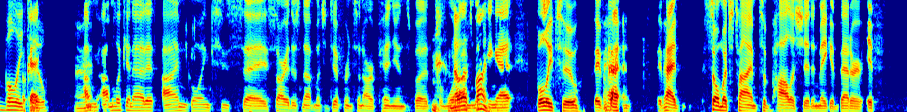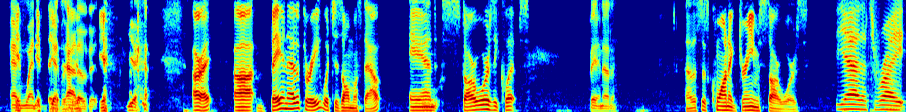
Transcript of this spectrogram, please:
Bully okay. 2. Right. I'm, I'm looking at it. I'm going to say, sorry, there's not much difference in our opinions, but from what no, I'm fine. looking at, Bully 2, they've okay. had they've had so much time to polish it and make it better if and if, when if it gets out do. of it. Yeah. Yeah. All right. Uh Bayonetta 3, which is almost out and Star Wars Eclipse. Bayonetta. Now this is Quantic Dream Star Wars. Yeah, that's right.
